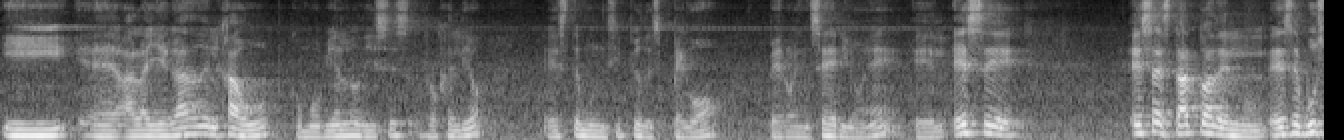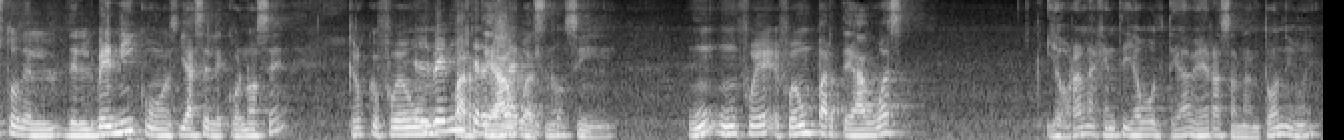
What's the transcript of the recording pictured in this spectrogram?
Y eh, a la llegada del Jaú, como bien lo dices, Rogelio, este municipio despegó, pero en serio, ¿eh? El, ese, esa estatua, del, ese busto del, del Beni, como ya se le conoce, creo que fue un parteaguas, ¿no? Sí. Un, fue, fue un parteaguas. Y ahora la gente ya voltea a ver a San Antonio, ¿eh?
